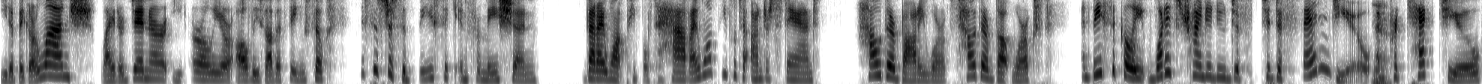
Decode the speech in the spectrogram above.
eat a bigger lunch, lighter dinner, eat earlier, all these other things. So this is just a basic information that I want people to have. I want people to understand how their body works, how their gut works, and basically what it's trying to do to, to defend you yeah. and protect you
